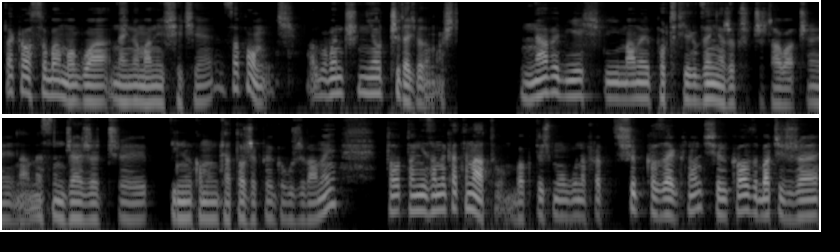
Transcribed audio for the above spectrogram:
Taka osoba mogła najnormalniej w świecie zapomnieć albo wręcz nie odczytać wiadomości. Nawet jeśli mamy potwierdzenia, że przeczytała, czy na Messengerze, czy w innym komunikatorze, którego używamy, to to nie zamyka tematu, bo ktoś mógł na przykład szybko zerknąć, tylko zobaczyć, że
